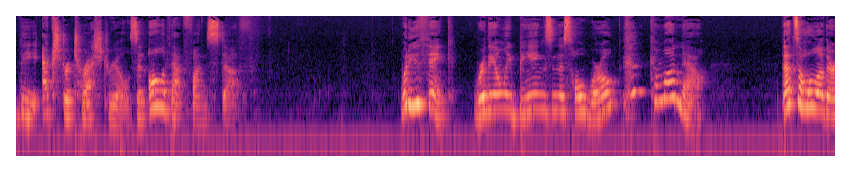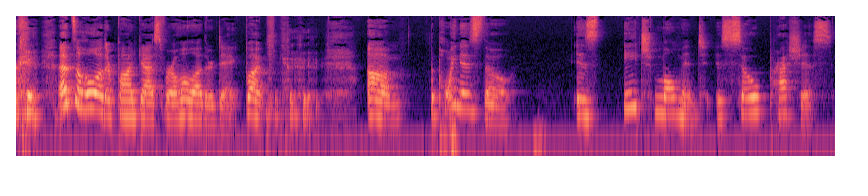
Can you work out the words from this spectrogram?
the extraterrestrials, and all of that fun stuff. What do you think? We're the only beings in this whole world? Come on now. That's a whole other that's a whole other podcast for a whole other day. But um the point is though is each moment is so precious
